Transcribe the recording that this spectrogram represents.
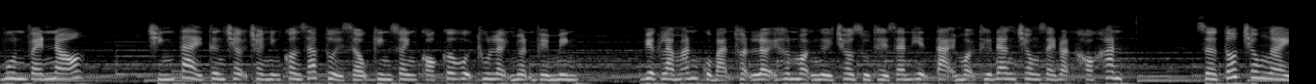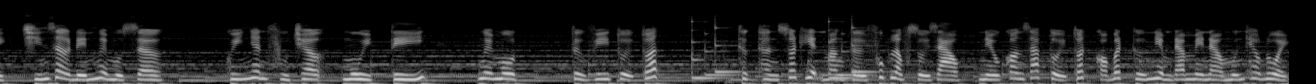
vun vén nó. Chính tài tương trợ cho những con giáp tuổi dậu kinh doanh có cơ hội thu lợi nhuận về mình. Việc làm ăn của bạn thuận lợi hơn mọi người cho dù thời gian hiện tại mọi thứ đang trong giai đoạn khó khăn. Giờ tốt trong ngày, 9 giờ đến 11 giờ. Quý nhân phù trợ, mùi, tí. 11. Tử vi tuổi tuất, Thực thần xuất hiện mang tới phúc lộc dồi dào, nếu con giáp tuổi tuất có bất cứ niềm đam mê nào muốn theo đuổi,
